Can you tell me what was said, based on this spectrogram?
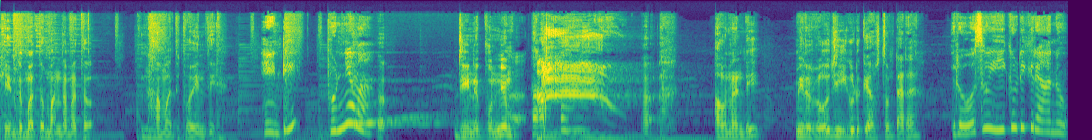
హిందుమతో మందమతో నా మతి పోయింది. ఏంటి? పుణ్యమా? దీని పుణ్యం. ఆ, అవునండి మీరు రోజు ఈ గుడికే వస్తుంటారా? రోజు ఈ గుడికి రాను.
